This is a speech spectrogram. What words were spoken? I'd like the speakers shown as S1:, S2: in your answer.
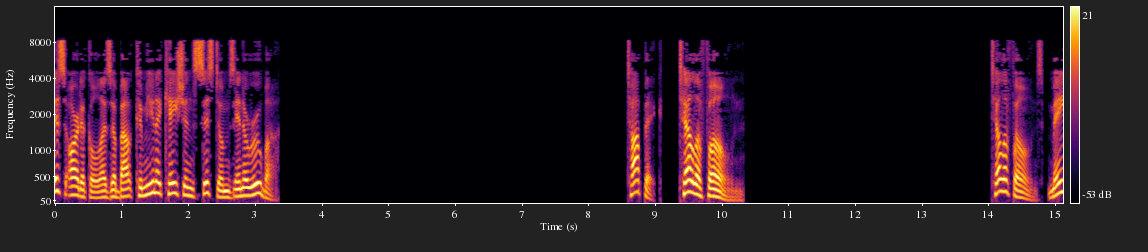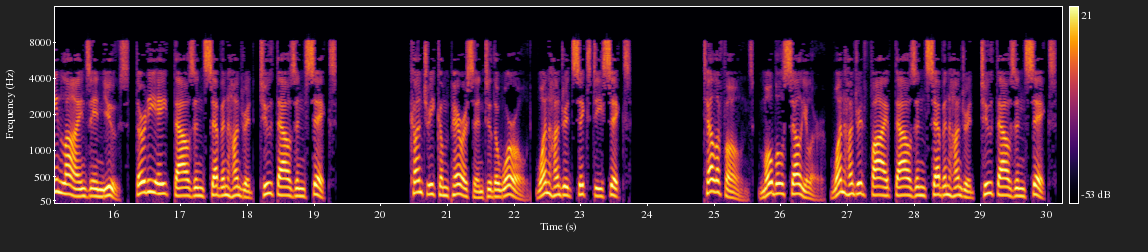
S1: This article is about communications systems in Aruba. Topic: Telephone. Telephones, main lines in use, 38,700 2006. Country comparison to the world, 166. Telephones, mobile cellular, 105,700 2006.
